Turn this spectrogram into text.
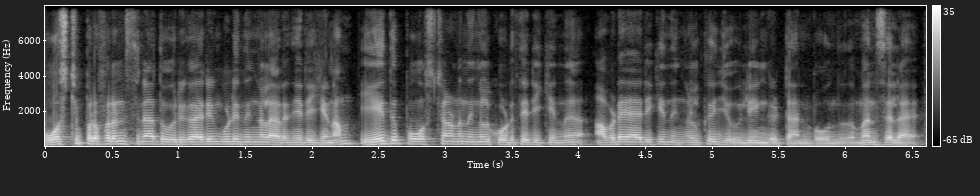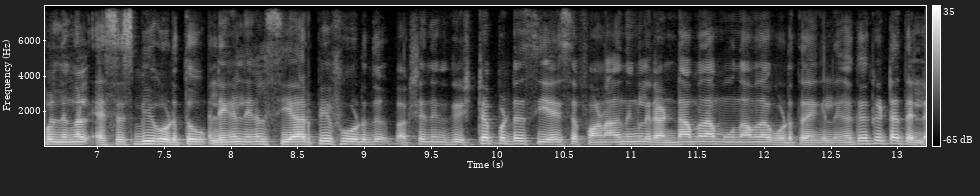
പോസ്റ്റ് പ്രിഫറൻസിനകത്ത് ഒരു കാര്യം കൂടി നിങ്ങൾ അറിഞ്ഞിരിക്കണം. ഏത് പോസ്റ്റാണ് നിങ്ങൾ കൊടുത്തിരിക്കുന്നത്? അവിടെ ആയിരിക്കും നിങ്ങൾക്ക് ജോലിയും കിട്ടാൻ പോകുന്നത്. മനസ്സിലായോ? ഇപ്പോൾ നിങ്ങൾ എസ് എസ് ബി കൊടുത്തു അല്ലെങ്കിൽ നിങ്ങൾ സി ആർ പി എഫ് കൊടുത്തു പക്ഷേ നിങ്ങൾക്ക് ഇഷ്ടപ്പെട്ടത് സി എസ് എഫ് ആണ് അത് നിങ്ങൾ രണ്ടാമതാ മൂന്നാമതാ കൊടുത്തതെങ്കിൽ നിങ്ങൾക്ക് കിട്ടത്തില്ല.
